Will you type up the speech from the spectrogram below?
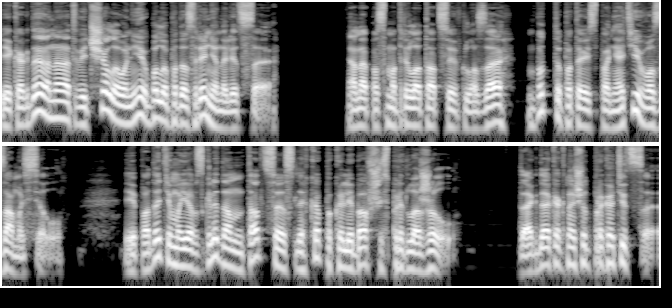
и когда она отвечала, у нее было подозрение на лице. Она посмотрела Тацию в глаза, будто пытаясь понять его замысел. И под этим её взглядом Тация, слегка поколебавшись, предложил. «Тогда как насчет прокатиться?»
